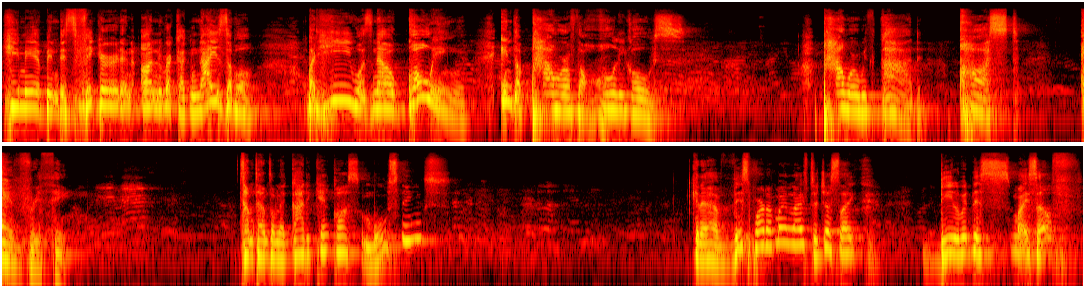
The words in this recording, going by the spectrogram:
He may have been disfigured and unrecognizable, but he was now going in the power of the Holy Ghost. Power with God cost everything. Sometimes I'm like, God, it can't cost most things. Can I have this part of my life to just like deal with this myself?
